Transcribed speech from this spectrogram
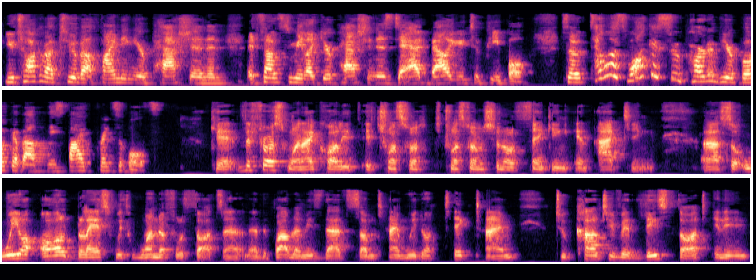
you talk about, too, about finding your passion. And it sounds to me like your passion is to add value to people. So tell us, walk us through part of your book about these five principles. Okay. The first one, I call it a transfer, transformational thinking and acting. Uh, so we are all blessed with wonderful thoughts. Uh, the problem is that sometimes we don't take time to cultivate this thought in, in,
